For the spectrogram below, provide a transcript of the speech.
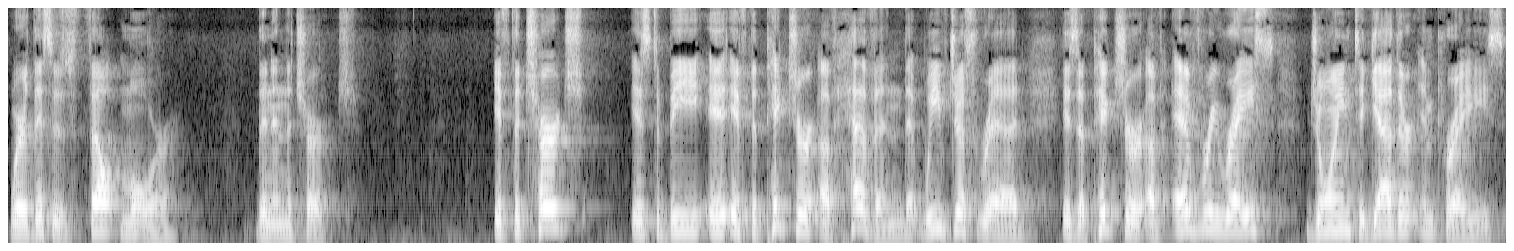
where this is felt more than in the church. If the church is to be, if the picture of heaven that we've just read is a picture of every race joined together in praise,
